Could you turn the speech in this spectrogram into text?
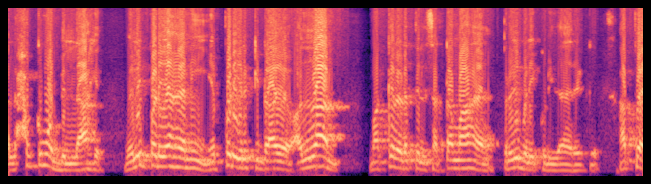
அல் ஹக்குமோ பில்லாஹி. வெளிப்படையாக நீ எப்படி இருக்கின்றாயோ அதுதான் மக்களிடத்தில் சட்டமாக பிரதிபலிக்கூடியதா இருக்கு. அப்ப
